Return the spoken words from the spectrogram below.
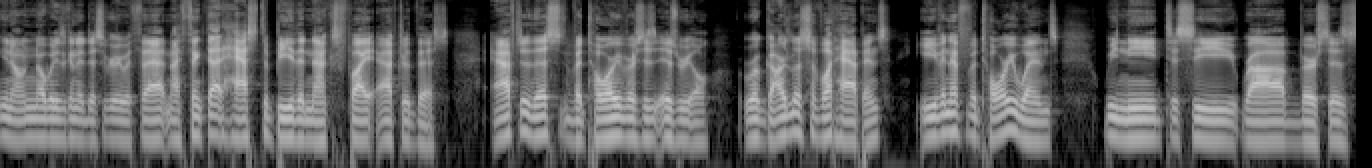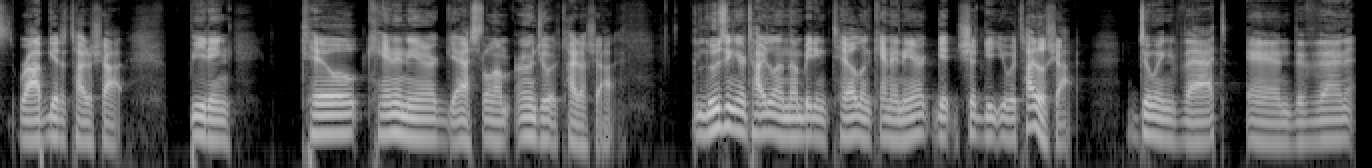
you know, nobody's going to disagree with that. And I think that has to be the next fight after this. After this, Vettori versus Israel, regardless of what happens, even if Vettori wins, we need to see Rob versus Rob get a title shot, beating Till, Cannonier, Gastelum earned you a title shot. Losing your title and then beating Till and Cannonier get, should get you a title shot. Doing that and then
